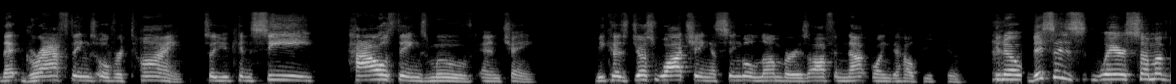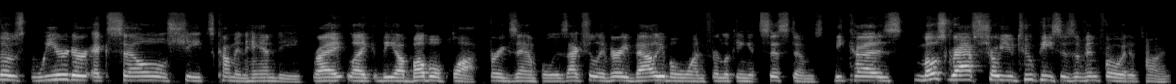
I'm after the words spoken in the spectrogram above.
that graph things over time so you can see how things moved and changed because just watching a single number is often not going to help you tune. You know, this is where some of those weirder Excel sheets come in handy, right? Like the uh, bubble plot, for example, is actually a very valuable one for looking at systems because most graphs show you two pieces of info at a time.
